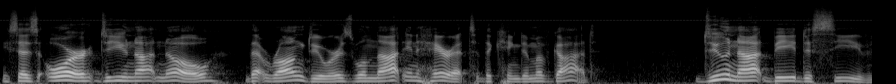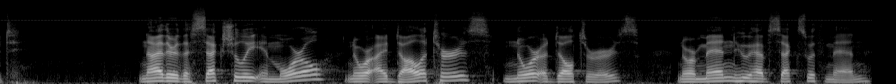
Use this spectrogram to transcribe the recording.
he says, Or do you not know that wrongdoers will not inherit the kingdom of God? Do not be deceived. Neither the sexually immoral, nor idolaters, nor adulterers, nor men who have sex with men,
